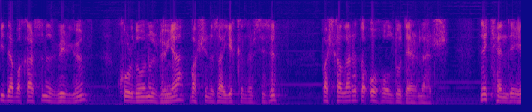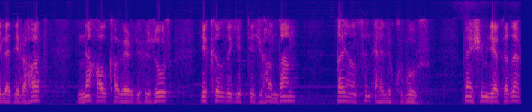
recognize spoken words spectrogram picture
Bir de bakarsınız bir gün kurduğunuz dünya başınıza yıkılır sizin. Başkaları da oh oldu derler. Ne kendi eyledi rahat, ne halka verdi huzur, yıkıldı gitti cihandan, dayansın ehli kubur. Ben şimdiye kadar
